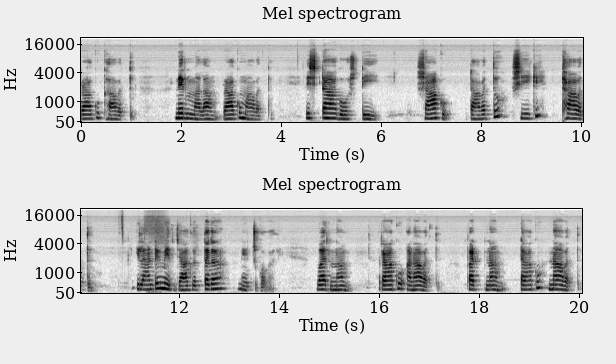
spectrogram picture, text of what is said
రాకు కావత్తు నిర్మలం. రాకు మావత్తు. ఇష్టాగోష్ఠి. షాకు టావత్తు షీకి ఠావత్తు ఇలాంటివి మీరు జాగ్రత్తగా నేర్చుకోవాలి. వర్ణం. రాకు అనావత్తు. పట్నం. టాకు నావత్తు.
